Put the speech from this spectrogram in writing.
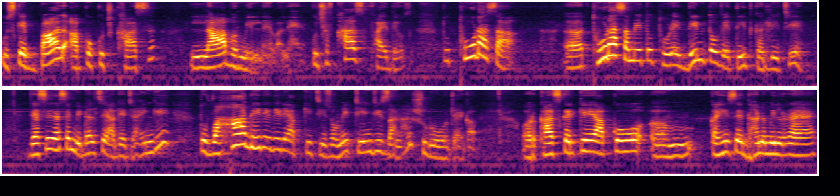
उसके बाद आपको कुछ खास लाभ मिलने वाले हैं, कुछ खास फ़ायदे हो तो थोड़ा सा थोड़ा समय तो थोड़े दिन तो व्यतीत कर लीजिए। जैसे जैसे मिडल से आगे जाएँगे तो वहाँ धीरे धीरे आपकी चीज़ों में चेंजेस आना शुरू हो जाएगा। और ख़ास करके आपको अम, कहीं से धन मिल रहा है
